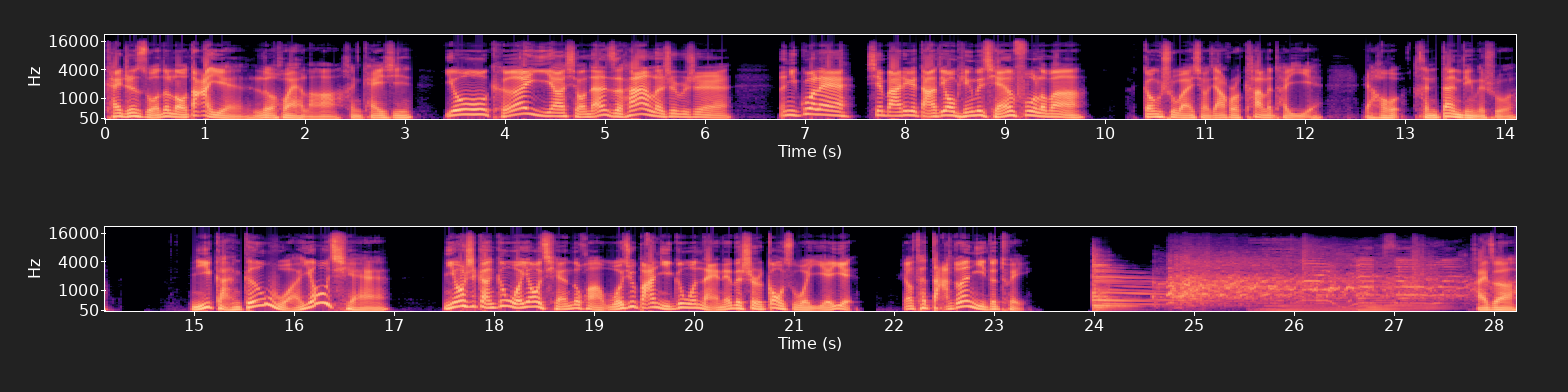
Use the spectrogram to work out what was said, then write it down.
开诊所的老大爷乐坏了啊，很开心。哟，可以呀，小男子汉了是不是？那你过来，先把这个打吊瓶的钱付了吧。刚说完，小家伙看了他一眼，然后很淡定的说：“你敢跟我要钱？你要是敢跟我要钱的话，我就把你跟我奶奶的事儿告诉我爷爷，让他打断你的腿。”孩子，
